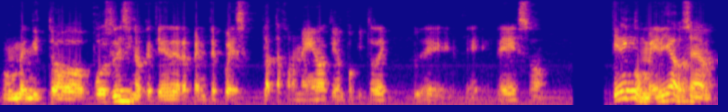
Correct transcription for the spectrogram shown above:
un bendito puzzle, sino que tiene de repente, pues, plataformeo, tiene un poquito de, eso. Tiene comedia, o sea,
